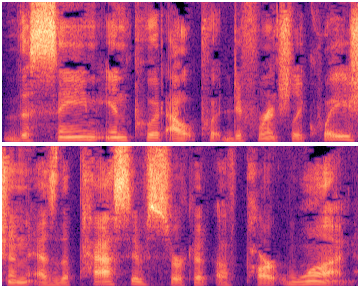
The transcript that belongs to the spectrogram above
the same input-output differential equation as the passive circuit of part one.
